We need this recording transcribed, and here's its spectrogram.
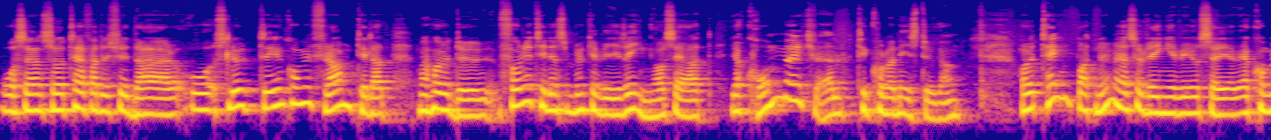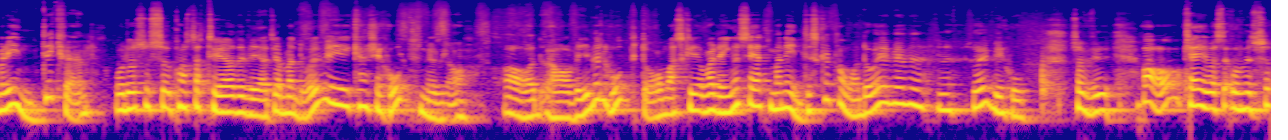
Och sen så träffades vi där och slutligen kom vi fram till att, men hörru du, förr i tiden så brukade vi ringa och säga att jag kommer ikväll till kolonistugan. Har du tänkt på att numera så ringer vi och säger jag kommer inte ikväll? Och då så, så konstaterade vi att ja men då är vi kanske ihop nu då. Ja, ja vi är väl ihop då. Om man, ska, om man ringer och säger att man inte ska komma då är vi, då är vi ihop. Så vi, ja okej, och, så, och så,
